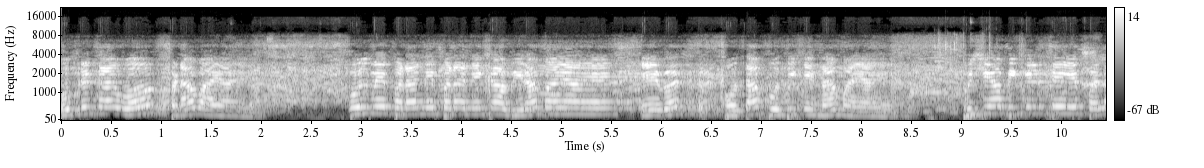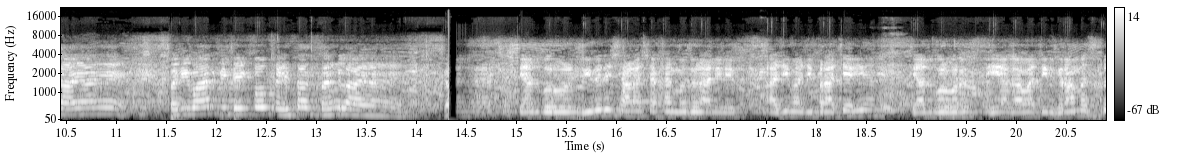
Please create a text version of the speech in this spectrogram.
उम्र का वो पड़ाव आया है। स्कूल में पढ़ाने पढ़ाने का विराम आया है। ये वक्त पोता पोती के नाम आया है। खुशियाँ बिखेरते ये पल आया है। परिवार भी देखो कैसा संग लाया है। त्याचबरोबर विविध शाळा शाखांमधून आलेले आजी माजी प्राचार्य त्याचबरोबर या गावातील ग्रामस्थ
